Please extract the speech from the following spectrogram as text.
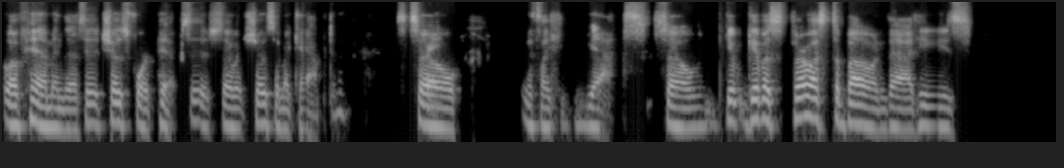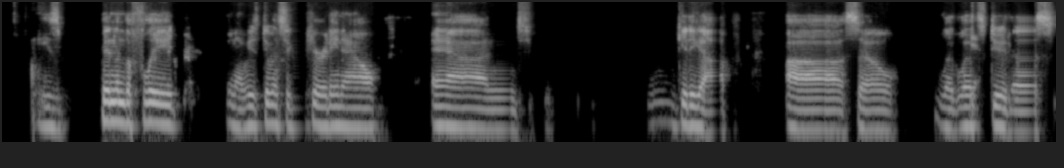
of him in this it shows four pips, so it shows him a captain. So right. it's like yes. So give give us throw us a bone that he's he's been in the fleet. You know, he's doing security now and getting up. Uh, so let, us yeah. do this.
